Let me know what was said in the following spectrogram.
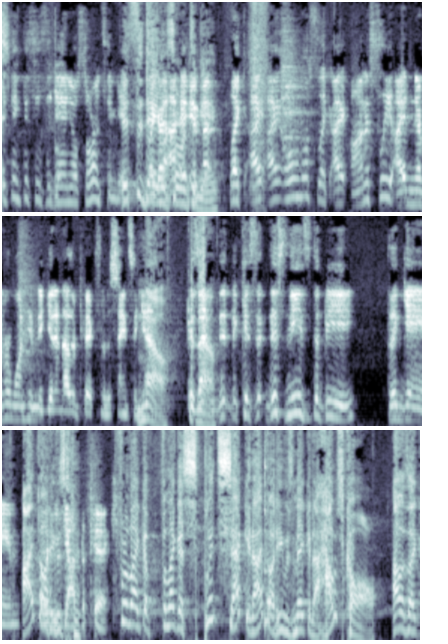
I think this is the Daniel Sorensen game. It's the Daniel like, I- I- Sorensen I- game. like I, I almost like I honestly I never want him to get another pick for the Saints again. No. because No. because this needs to be the game. I thought where he was got the pick. for like a for like a split second. I thought he was making a house call. I was like,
